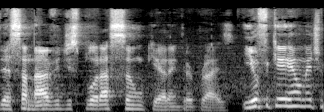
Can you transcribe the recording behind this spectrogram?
dessa uhum. nave de exploração que era a Enterprise. E eu fiquei realmente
